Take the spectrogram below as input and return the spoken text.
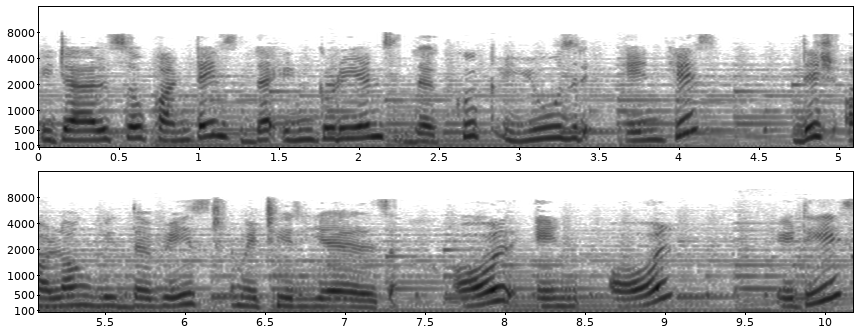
it also contains the ingredients the cook used in his dish along with the waste materials. All in all, it is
